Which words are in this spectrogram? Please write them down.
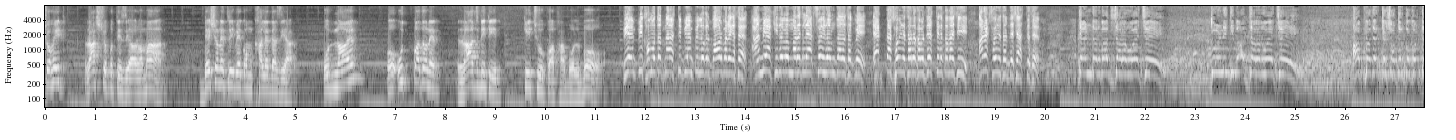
শহীদ রাষ্ট্রপতি জিয়াউর রহমান। দেশনেত্রী বেগম খালেদা জিয়ার উন্নয়ন ও উৎপাদনের রাজনীতির কিছু কথা বলব। বিএনপি ক্ষমতার না আসতে বিএনপির লোকের পাওয়ার বেড়ে গেছে। আমি এক হিরোলম মারা গেলে একশো হিরোলম দাদা থাকবে। একটা শরীরে ছাড়া খাবার দেশ থেকে তাড়াইছি আরেক শরীরে ছাড় দেশে আসতেছে। টেন্ডারবাজ যারা রয়েছে দুর্নীতিবাজ যারা রয়েছে আপনাদেরকে সতর্ক করতে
